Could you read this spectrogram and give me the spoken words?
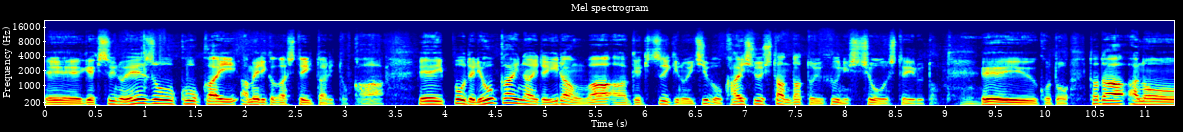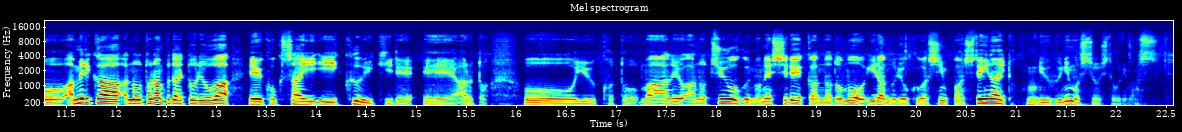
えー、撃墜の映像を公開アメリカがしていたりとか、えー、一方で領海内でイランは撃墜機の一部を回収したんだというふうに主張していると、うん、えー、いうこと。ただあのアメリカのトランプ大統領は、えー、国際空域で、えー、あるということ。まああの中央軍のね司令官などもイランの領空は侵犯していないというふうにも主張しております。うん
